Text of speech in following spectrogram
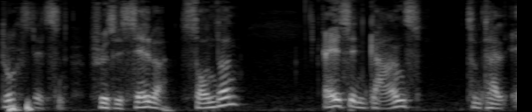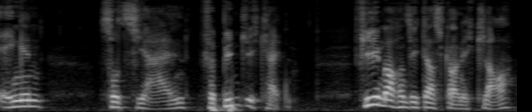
durchsetzen für sich selber, sondern er ist in ganz zum Teil engen sozialen Verbindlichkeiten. Viele machen sich das gar nicht klar,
